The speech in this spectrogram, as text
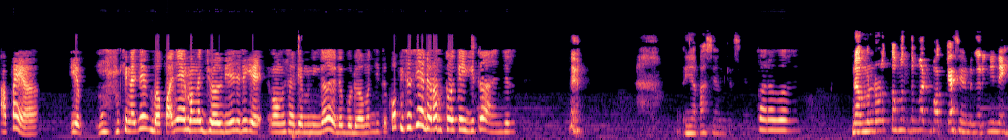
apa ya? Ya mungkin aja bapaknya emang ngejual dia jadi kayak kalau misalnya dia meninggal ya udah bodo amat gitu. Kok bisa sih ada orang tua kayak gitu anjir? iya kasihan kasihan Parah banget. nah menurut teman-teman podcast yang denger ini nih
